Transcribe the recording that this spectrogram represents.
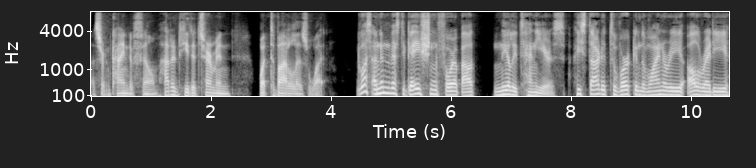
a certain kind of film. How did he determine what to bottle as what? It was an investigation for about nearly 10 years. He started to work in the winery already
